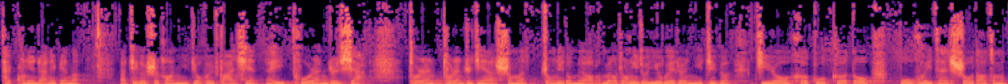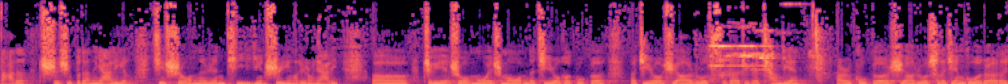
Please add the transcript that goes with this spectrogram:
太空间站里边呢？那这个时候你就会发现，哎，突然之下。突然，突然之间啊，什么重力都没有了。没有重力就意味着你这个肌肉和骨骼都不会再受到这么大的持续不断的压力了。其实我们的人体已经适应了这种压力，呃，这个也是我们为什么我们的肌肉和骨骼，呃，肌肉需要如此的这个强健，而骨骼需要如此的坚固的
